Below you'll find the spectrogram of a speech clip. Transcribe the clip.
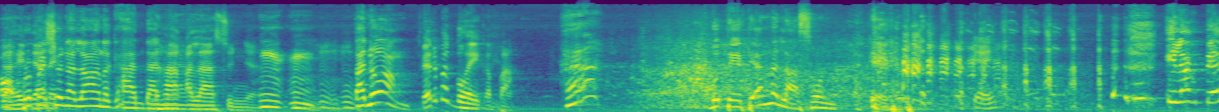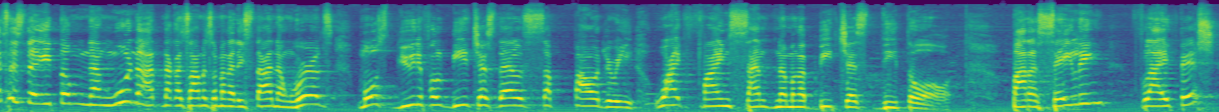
Oh, Dahil professional lang ang naghahanda niya. Nakakalason niya. Mm-mm. Tanong, Pero ba't buhay ka pa? ha? Butete ang nalason. Okay. Ilang beses na itong nanguna at nakasama sa mga listahan ng world's most beautiful beaches dahil sa powdery, white fine sand na mga beaches dito. Para sailing, fly fish,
